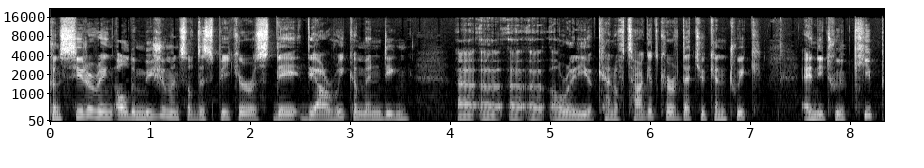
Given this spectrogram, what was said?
considering all the measurements of the speakers, they, they are recommending uh, uh, uh, uh, already a kind of target curve that you can tweak, and it will keep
